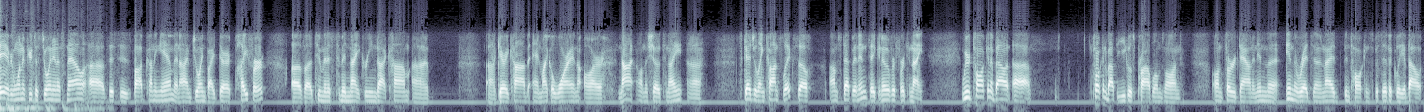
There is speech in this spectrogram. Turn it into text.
Hey everyone, if you're just joining us now, uh, this is Bob Cunningham, and I'm joined by Derek Pfeiffer of uh, Two Minutes to Midnight Green.com. Uh, uh, Gary Cobb and Michael Warren are not on the show tonight, uh, scheduling conflicts, so I'm stepping in, taking over for tonight. We were talking about uh, talking about the Eagles' problems on on third down and in the in the red zone. I had been talking specifically about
